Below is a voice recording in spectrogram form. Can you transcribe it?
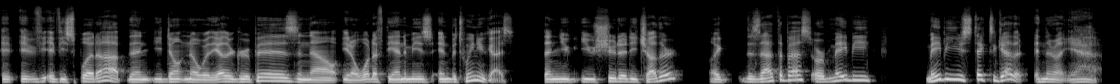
if, if, you split up, then you don't know where the other group is. And now, you know, what if the enemy's in between you guys? Then you, you shoot at each other. Like, is that the best? Or maybe, maybe you stick together. And they're like, yeah,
